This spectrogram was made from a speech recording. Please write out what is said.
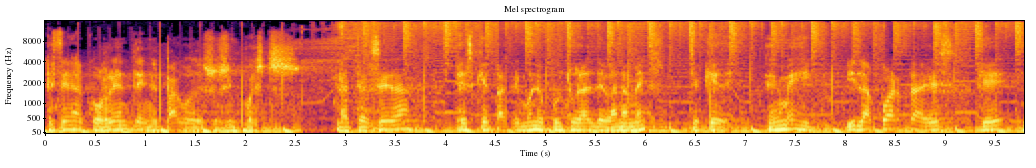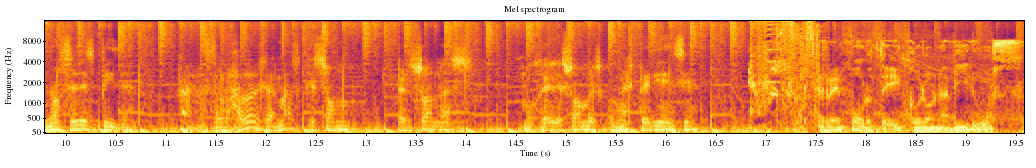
estén al corriente en el pago de sus impuestos. La tercera es que el patrimonio cultural de Banamex se quede en México. Y la cuarta es que no se despida a los trabajadores, además que son personas, mujeres, hombres con experiencia. Reporte Coronavirus.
